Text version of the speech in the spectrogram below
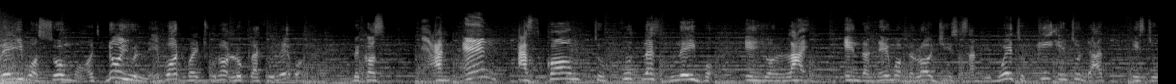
labor so much. No, you labored, but it will not look like you labored. Because an end has come to fruitless labor in your life in the name of the Lord Jesus. And the way to key into that is to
